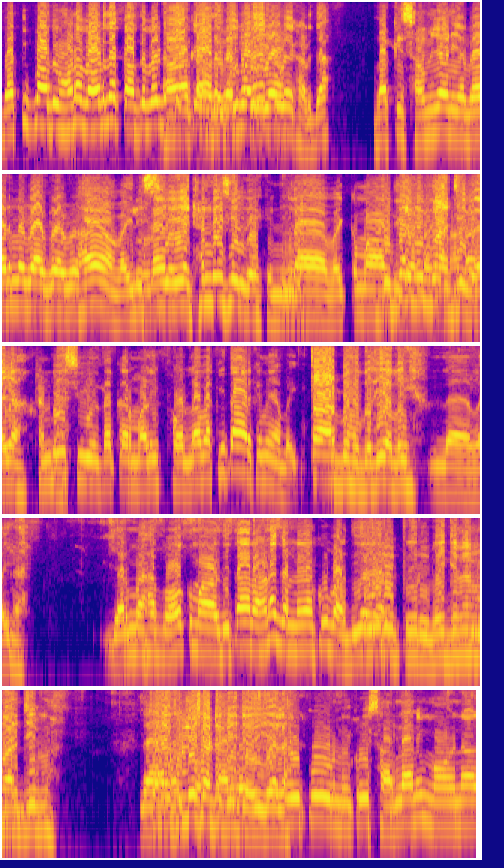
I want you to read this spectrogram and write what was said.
ਬਾਕੀ ਪਾ ਦੂ ਹਨਾ ਵੜ ਦਾ ਕੱਦ ਵੜ ਹਾਂ, ਕੱਦ ਵੜ। ਕੋਲੇ ਖੜ ਜਾ। ਬਾਕੀ ਸਮਝ ਆਣੀ ਆ ਬੈਠ ਨਾ ਜਾ ਕੇ ਹਾਂ ਬਾਈ ਲਿਸੀ ਇਹ ਠੰਡੀ ਸੀਲ ਦੇਖ ਕਿੰਨੀ ਆ। ਲੈ ਬਾਈ ਕਮਾਲ ਦੀ ਜਿੱਧਰ ਵੀ ਮਰਜ਼ੀ। ਬਹਿ ਜਾ। ਠੰਡੀ ਸੀਲ ਦਾ ਕਰਮ ਵਾਲੀ ਫੁੱਲ ਆ। ਬਾਕੀ ਧਾਰ ਕਿਵੇਂ ਆ ਬਾਈ? ਤਾਰ ਬਹੁਤ ਵਧੀਆ ਬਈ। ਲੈ ਬਾਈ। ਯਾਰ ਮੈਂ ਕਿਹਾ ਬਹੁਤ ਕਮਾਲ ਦੀ ਧਾਰ ਹਨਾ? ਗੰਨੇ ਵਾਂਗੂ ਵਰਦੀ ਆ। ਪੂਰੀ ਪੂਰੀ ਬਈ ਜਿਵੇਂ ਮਰਜ਼ੀ। ਲੈ ਖੁੱਲੀ ਛੱਡ ਕੇ ਜਾਈ ਜਾ ਲੈ। ਕੋਈ ਭੂਰ ਨਹੀਂ ਕੋਈ ਸਰਲਾ ਨਹੀਂ ਮੌਨਾ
